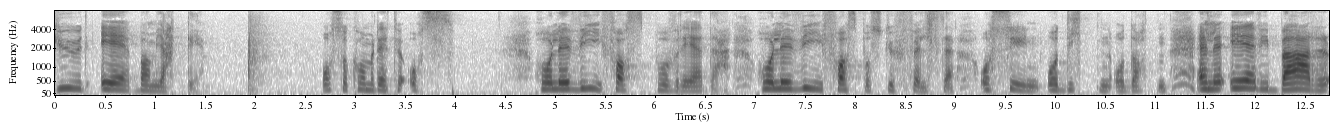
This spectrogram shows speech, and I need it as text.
Gud er barmhjertig. Og så kommer det til oss. Holder vi fast på vrede? Holder vi fast på skuffelse og synd og ditten og datten? Eller er vi bærer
